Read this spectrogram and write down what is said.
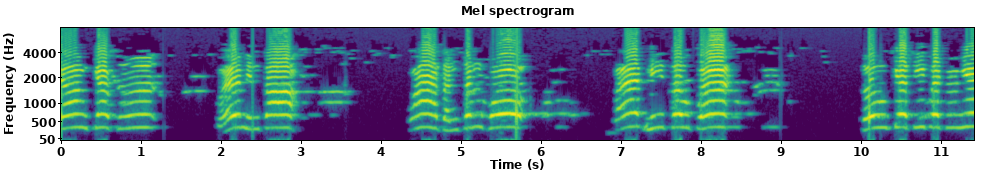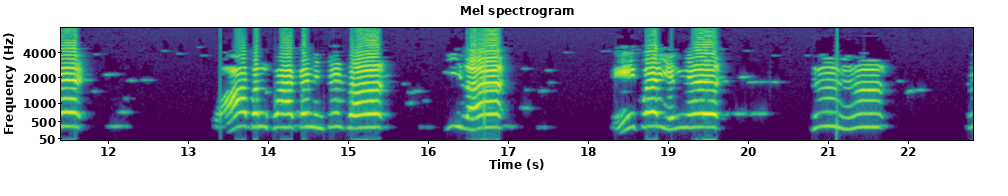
Giang cha cư Quê mình ta Qua tình tinh phụ Quê thi tâu quê 中国帝国主义、华文化革命建设以来，全国人民处于水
